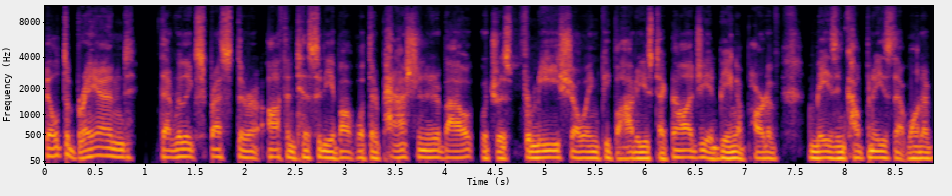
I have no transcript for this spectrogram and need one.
built a brand that really expressed their authenticity about what they're passionate about, which was for me showing people how to use technology and being a part of amazing companies that want to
